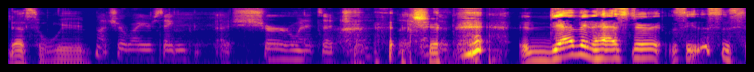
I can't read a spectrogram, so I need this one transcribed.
That's weird. Not sure why you're saying uh, sure when it's a ch, Sure. okay. Devin Hester. See, this is.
